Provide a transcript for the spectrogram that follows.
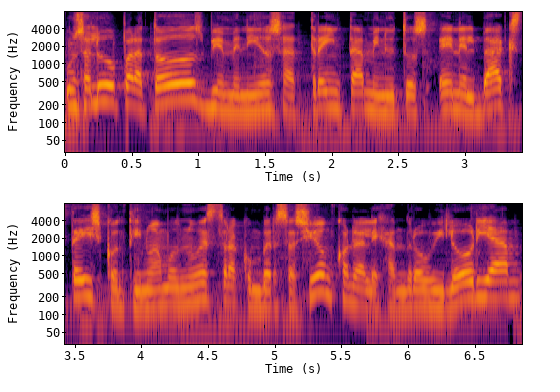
Un saludo para todos, bienvenidos a 30 minutos en el backstage. Continuamos nuestra conversación con Alejandro Viloria,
